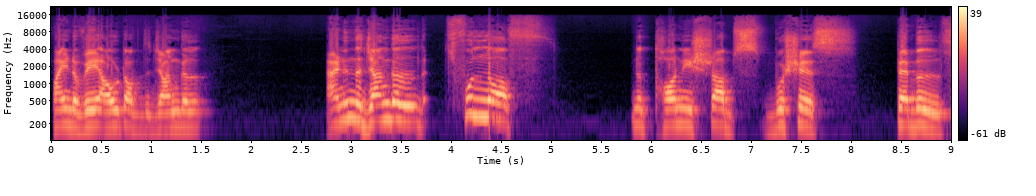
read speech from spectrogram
find a way out of the jungle and in the jungle it's full of you know, thorny shrubs bushes pebbles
